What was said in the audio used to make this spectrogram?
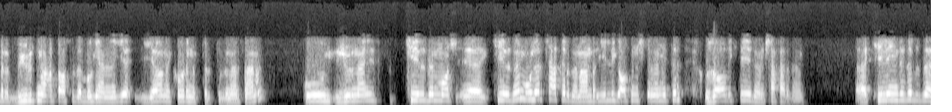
Bir buyurtma asosida bo'lganligi yana ko'rinib turibdi bu narsani. U jurnalist keldim e, keldim ular chaqirdi. Man bir ellik oltmish kilometr uzoqlikda edim shahardan. E, keling dedi biza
